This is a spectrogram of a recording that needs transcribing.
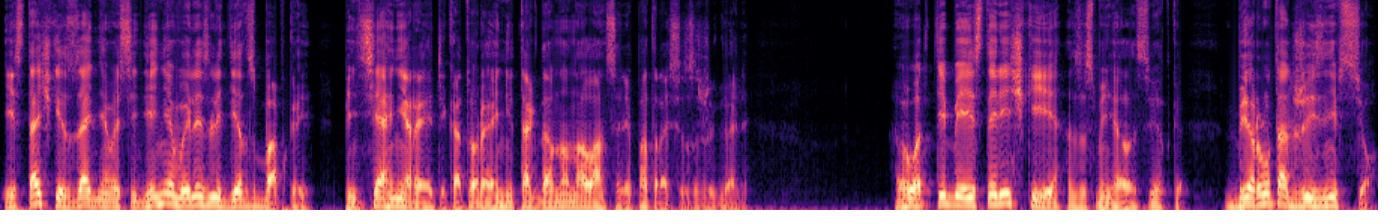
Из тачки с заднего сиденья вылезли дед с бабкой. Пенсионеры эти, которые не так давно на лансере по трассе зажигали. «Вот тебе и старички!» — засмеялась Светка. «Берут от жизни все!»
